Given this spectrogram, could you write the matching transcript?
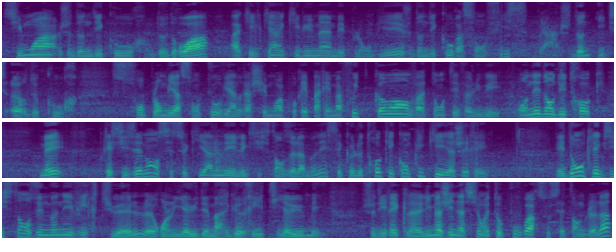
Si moi, je donne des cours de droit à quelqu'un qui lui-même est plombier, je donne des cours à son fils, bien, je donne X heures de cours. Son plombier à son tour viendra chez moi pour réparer ma fuite. Comment va-t-on évaluer? On est dans du troc, mais précisément, c'est ce qui a amené l'existence de la monnaie, c'est que le troc est compliqué à gérer. Et donc, l'existence d'une monnaie virtuelle, il y a eu des marguerites, il y a eu, mais je dirais que l'imagination est au pouvoir sous cet angle-là.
